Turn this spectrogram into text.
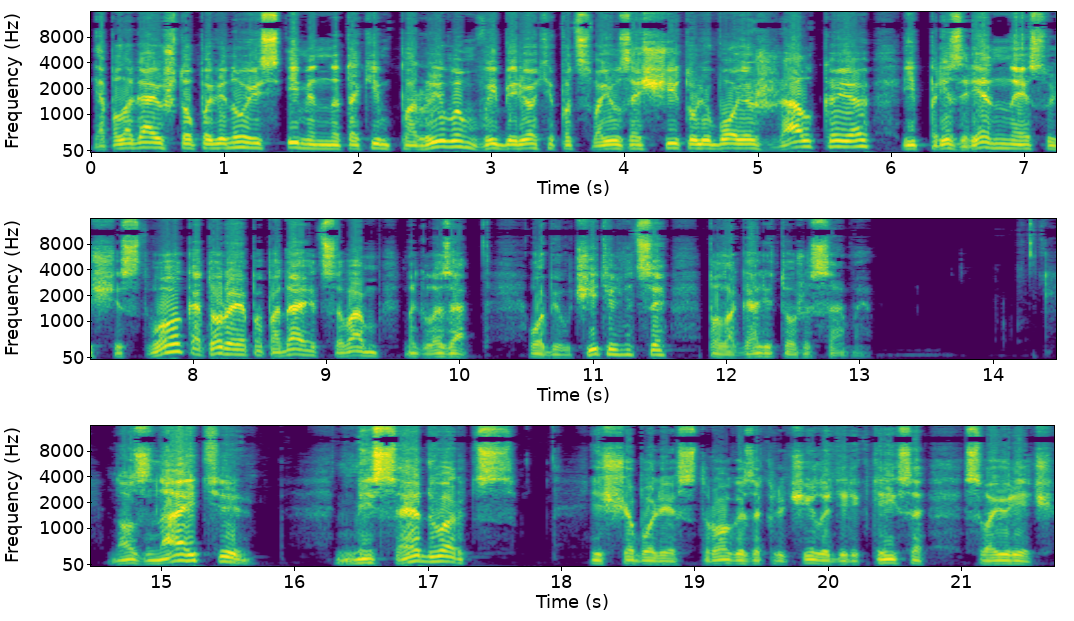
Я полагаю, что, повинуясь именно таким порывам, вы берете под свою защиту любое жалкое и презренное существо, которое попадается вам на глаза. Обе учительницы полагали то же самое. Но знаете, мисс Эдвардс, — еще более строго заключила директриса свою речь,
